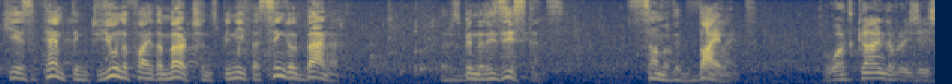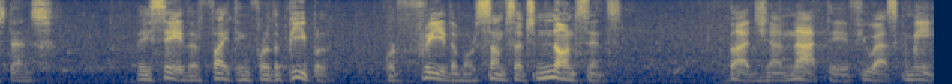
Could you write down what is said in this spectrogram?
he is attempting to unify the merchants beneath a single banner. There's been resistance, some of it violent. What kind of resistance? They say they're fighting for the people, for freedom or some such nonsense. Baggianate, if you ask me.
